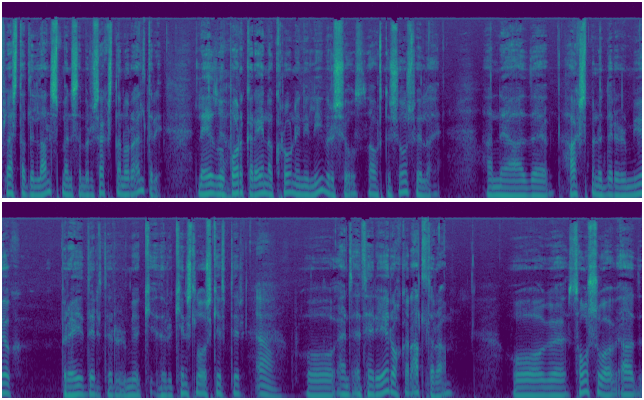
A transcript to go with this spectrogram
flestallir landsmenn sem eru 16 ára eldri. Leðu og borgar eina krónin í lífyrissjóð þá ertu sjósfélagi. Þannig að uh, hagsmununir eru mjög breyðir, þeir eru, eru kynnslóðskiptir en, en þeir eru okkar allra og uh, þó svo að,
